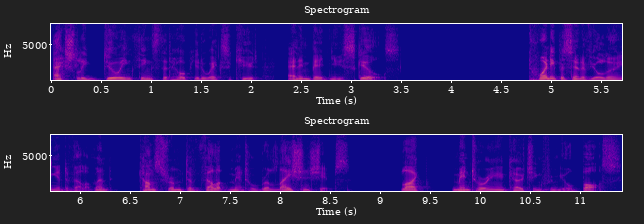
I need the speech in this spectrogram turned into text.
actually doing things that help you to execute and embed new skills. 20% of your learning and development comes from developmental relationships, like mentoring and coaching from your boss.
